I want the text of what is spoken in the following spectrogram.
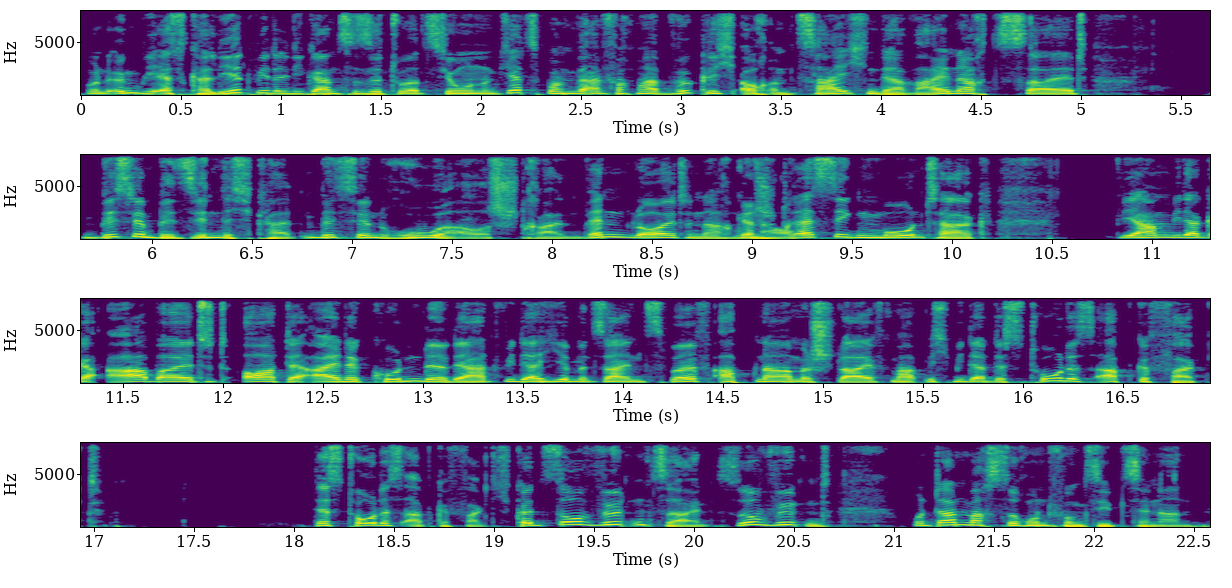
und irgendwie eskaliert wieder die ganze Situation und jetzt wollen wir einfach mal wirklich auch im Zeichen der Weihnachtszeit ein bisschen Besinnlichkeit, ein bisschen Ruhe ausstrahlen. Wenn Leute nach einem genau. stressigen Montag wir haben wieder gearbeitet. Oh, der eine Kunde, der hat wieder hier mit seinen zwölf Abnahmeschleifen, hat mich wieder des Todes abgefuckt des Todes abgefuckt. Ich könnte so wütend sein, so wütend. Und dann machst du Rundfunk 17 an.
